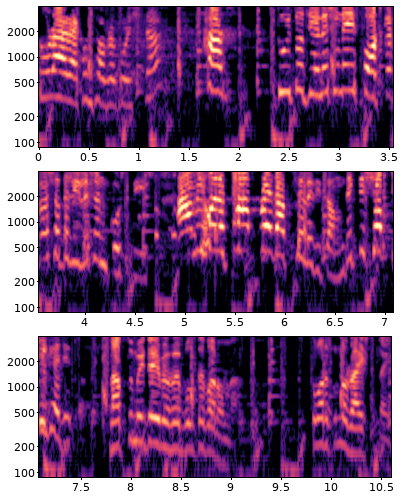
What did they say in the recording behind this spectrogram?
তোরা আর এখন ঝগড়া করিস না? আর তুই তো জেনে শুনে এই ফটকাটার সাথে রিলেশন করছিস। আমি হলে থাপড়ায় দাঁত ফেলে দিতাম। দেখতে সব ঠিক হয়ে যেত। না, তুমি এটা এইভাবে বলতে পারো না। তোমার কোনো রাইটস নাই।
